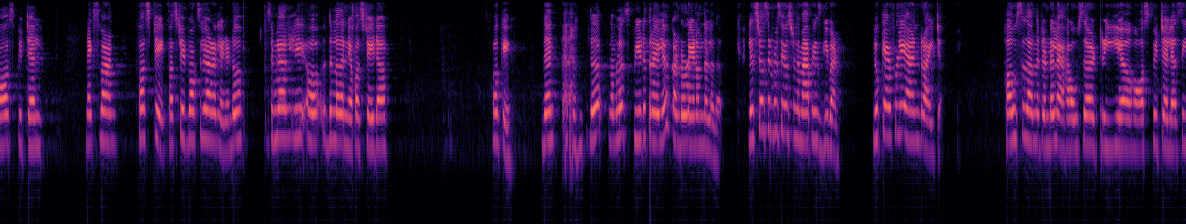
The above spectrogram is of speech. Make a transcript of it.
Hospital. Next one first aid first aid ബോക്സിൽ ൽ കാണല്ലേ? രണ്ടും സിമിലർലി ഇതുള്ളത് തന്നെയാ ഫസ്റ്റ് എയ്ഡ് ഓക്കെ ദെൻ ഇത് നമ്മൾ സ്പീഡ് ഇത്രയിൽ കൺട്രോൾ ചെയ്യണം എന്നുള്ളത്. List of symbols used in the map is given look carefully and write house തന്നിട്ടുണ്ട് അല്ലേ? ഹൗസ് ട്രീ ഹോസ്പിറ്റൽ സി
